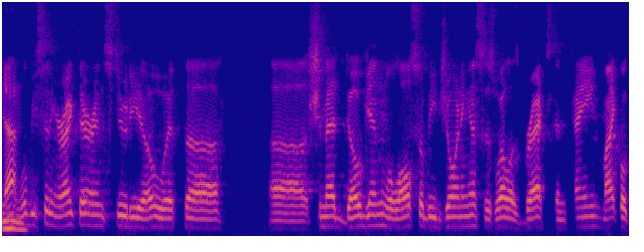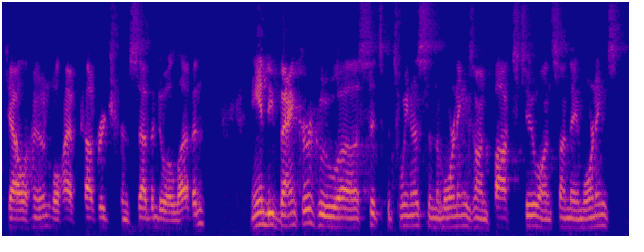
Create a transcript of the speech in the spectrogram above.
Yeah. We'll be sitting right there in studio with uh, uh, Shamed Dogan will also be joining us, as well as Braxton Payne. Michael Calhoun We'll have coverage from 7 to 11. Andy Banker, who uh, sits between us in the mornings on Fox 2 on Sunday mornings,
